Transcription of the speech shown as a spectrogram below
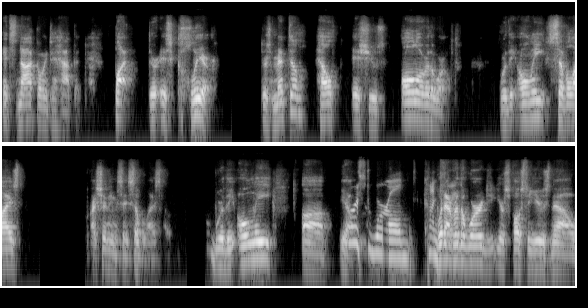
it's not going to happen. But there is clear. There's mental health issues all over the world. We're the only civilized. I shouldn't even say civilized. We're the only uh, you know, first world country, whatever the word you're supposed to use now.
